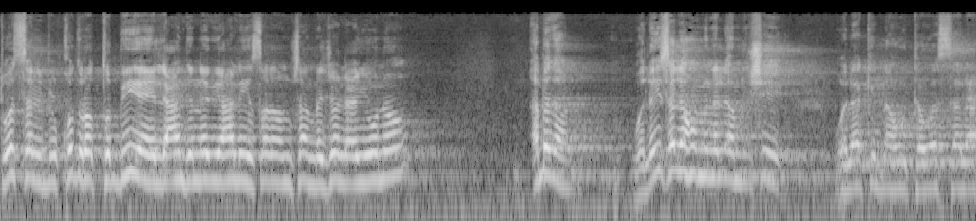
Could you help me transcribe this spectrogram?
توسل بالقدرة الطبية اللي عند النبي عليه الصلاة والسلام مشان رجال عيونه؟ أبدا. وليس له من الأمر شيء. ولكنه توسل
